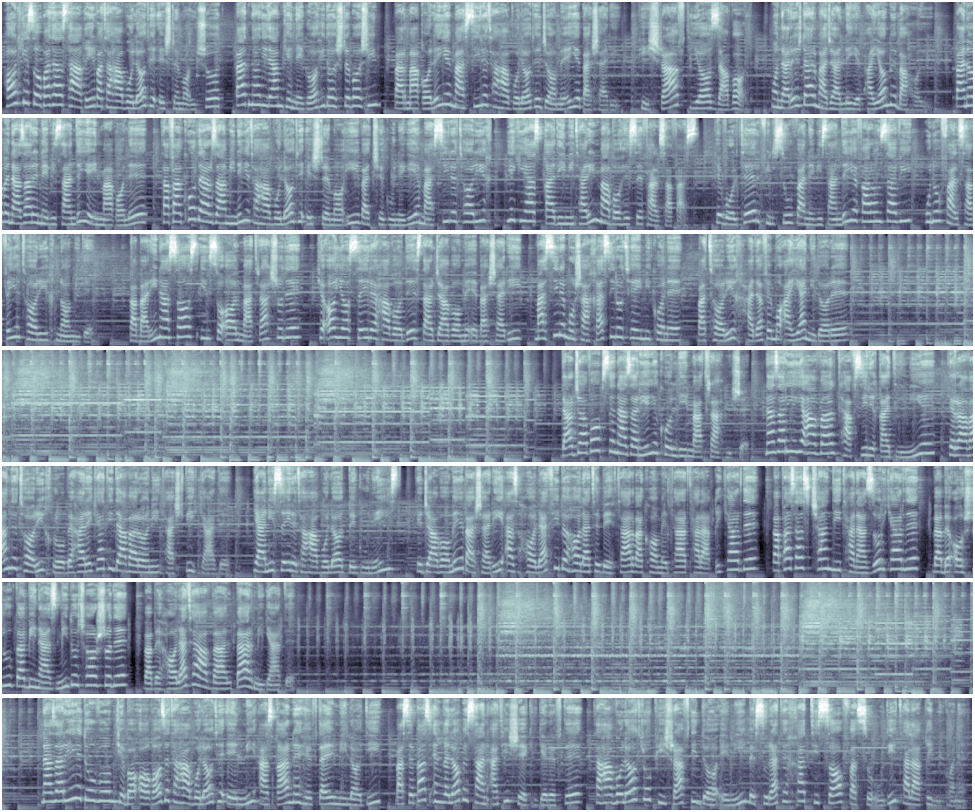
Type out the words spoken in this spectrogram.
حال که صحبت از تغییر و تحولات اجتماعی شد بد ندیدم که نگاهی داشته باشیم بر مقاله مسیر تحولات جامعه بشری پیشرفت یا زوال مندرج در مجله پیام بهایی. بنا به نظر نویسنده این مقاله تفکر در زمینه تحولات اجتماعی و چگونگی مسیر تاریخ یکی از قدیمی ترین مباحث فلسفه است که ولتر فیلسوف و نویسنده فرانسوی اونو فلسفه تاریخ نامیده و بر این اساس این سوال مطرح شده که آیا سیر حوادث در جوامع بشری مسیر مشخصی رو طی می‌کنه و تاریخ هدف معینی داره؟ در جواب سه نظریه کلی مطرح میشه. نظریه اول تفسیری قدیمیه که روند تاریخ رو به حرکتی دورانی تشبیه کرده. یعنی سیر تحولات به گونه است که جوامع بشری از حالتی به حالت بهتر و کاملتر ترقی کرده و پس از چندی تنزل کرده و به آشوب و بینظمی دچار شده و به حالت اول برمیگرده. نظریه دوم که با آغاز تحولات علمی از قرن 17 میلادی و سپس انقلاب صنعتی شکل گرفته تحولات رو پیشرفتی دائمی به صورت خطی صاف و سعودی تلقی می‌کنه.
